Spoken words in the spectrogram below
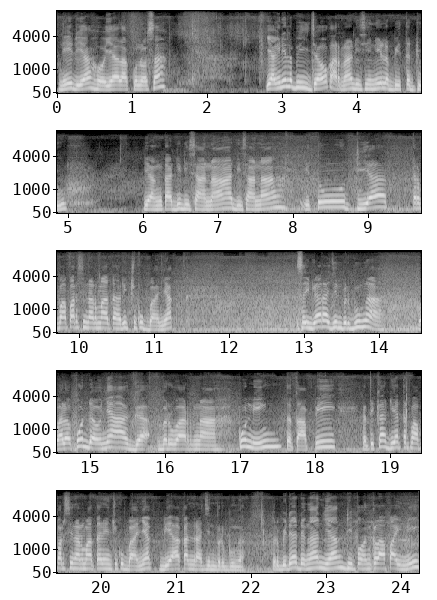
Ini dia Hoya lacunosa. Yang ini lebih hijau karena di sini lebih teduh. Yang tadi di sana, di sana itu dia terpapar sinar matahari cukup banyak sehingga rajin berbunga. Walaupun daunnya agak berwarna kuning, tetapi ketika dia terpapar sinar matahari yang cukup banyak, dia akan rajin berbunga. Berbeda dengan yang di pohon kelapa ini,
